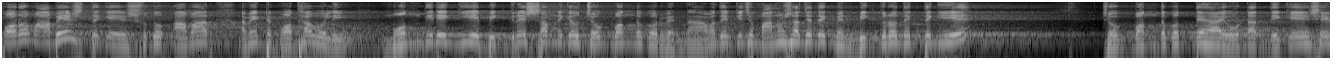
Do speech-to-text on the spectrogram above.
পরম আবেশ দেখে শুধু আমার, আমি একটা কথা বলি, মন্দিরে গিয়ে বিগ্রহের সামনে কেউ চোখ বন্ধ করবেন না। আমাদের কিছু মানুষ আছে দেখবেন, বিগ্রহ দেখতে গিয়ে চোখ বন্ধ করতে হয়, ওটা দেখে এসে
